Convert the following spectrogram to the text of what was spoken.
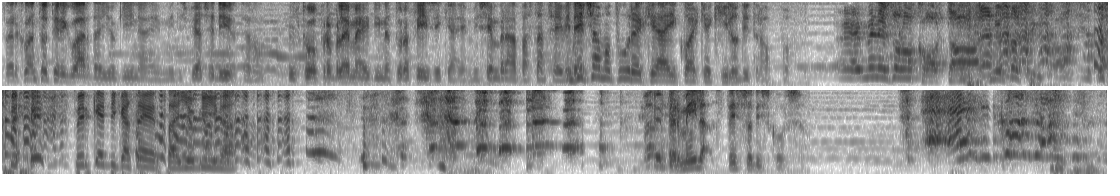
Per quanto ti riguarda, Yogina, e mi dispiace dirtelo, il tuo problema è di natura fisica e mi sembra abbastanza evidente. Diciamo pure che hai qualche chilo di troppo. Eh, me ne sono accorta, signor Tacita. Perché di caserta, Yogina? E per Mila, stesso discorso. Eh, cosa?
